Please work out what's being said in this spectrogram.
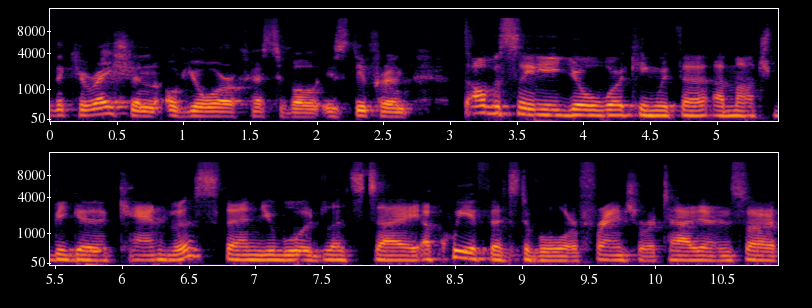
the curation of your festival is different. Obviously, you're working with a, a much bigger canvas than you would, let's say, a queer festival or a French or Italian. So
